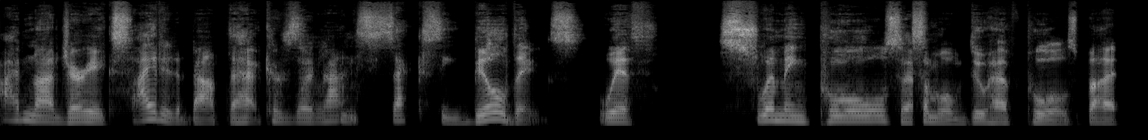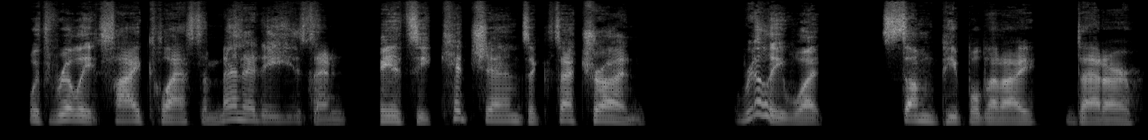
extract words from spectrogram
I'm not very excited about that because they're not sexy buildings with swimming pools. Uh, some of them do have pools, but with really high class amenities and fancy kitchens, etc. And really what some people that I that are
